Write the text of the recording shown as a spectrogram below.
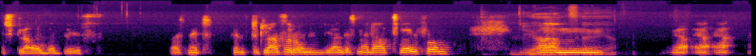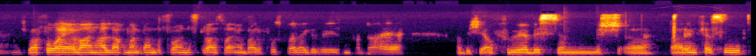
Ich glaube bis, weiß nicht, fünfte Klasse rum, wie alt ist man da? Zwölf rum. Ja, Ähm, ja. Ja, ja, ja. Ich war vorher, waren halt auch mein ganzer Freundeskreis, war immer bei der Fußballer gewesen. Von daher habe ich auch früher ein bisschen mich äh, darin versucht.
